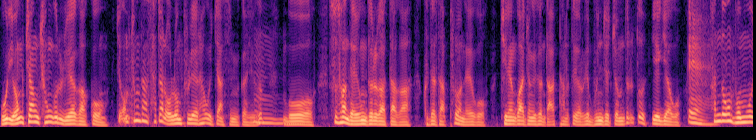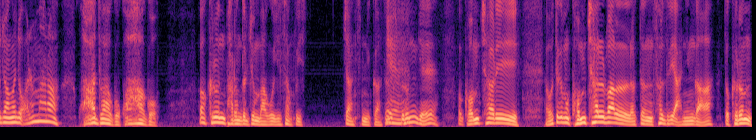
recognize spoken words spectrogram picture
우리 영장 청구를 위해 갖고 지금 엄청난 사전 언론 플레이를 하고 있지 않습니까 지금 음. 뭐 수사 내용들을 갖다가 그대로 다 풀어내고 진행 과정에서 나타났던 여러 개 문제점들을 또 얘기하고 예. 한동훈 법무부 장관이 얼마나 과도하고 과하고 어, 그런 발언들 좀 하고 일삼고 있지 않습니까? 예. 그런 게 검찰이 어떻게 보면 검찰발 어떤 설들이 아닌가 또 그런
